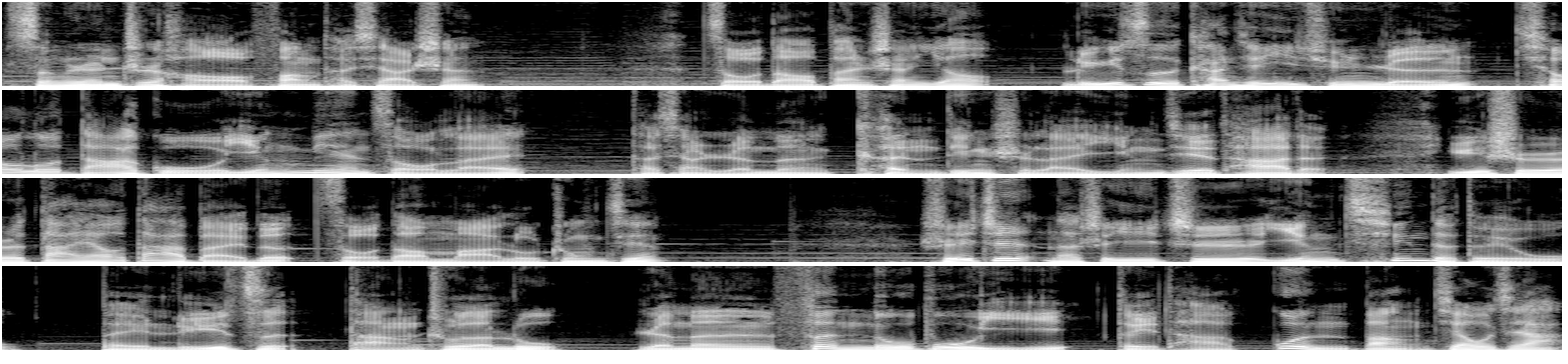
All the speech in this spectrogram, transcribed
僧人只好放他下山。走到半山腰，驴子看见一群人敲锣打鼓迎面走来，他想人们肯定是来迎接他的，于是大摇大摆地走到马路中间。谁知那是一支迎亲的队伍，被驴子挡住了路。人们愤怒不已，对他棍棒交加。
